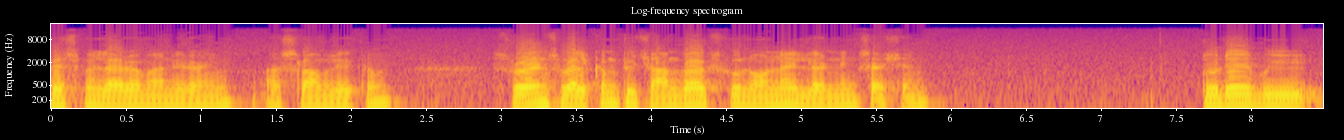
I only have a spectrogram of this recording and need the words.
Bismillahirrahmanirrahim. Assalamu alaikum. Students, welcome to Chand Bagh School online learning session. Today we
